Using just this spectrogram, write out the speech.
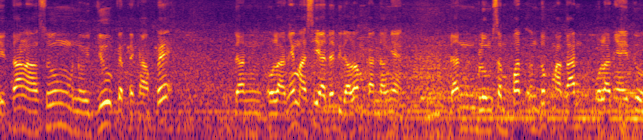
kita langsung menuju ke TKP dan ularnya masih ada di dalam kandangnya dan belum sempat untuk makan ularnya itu.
